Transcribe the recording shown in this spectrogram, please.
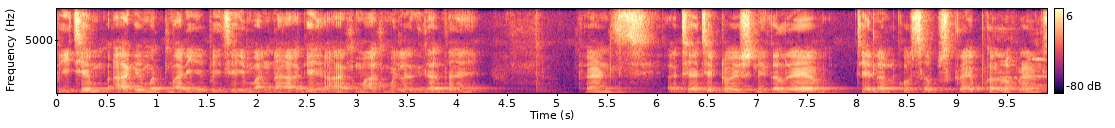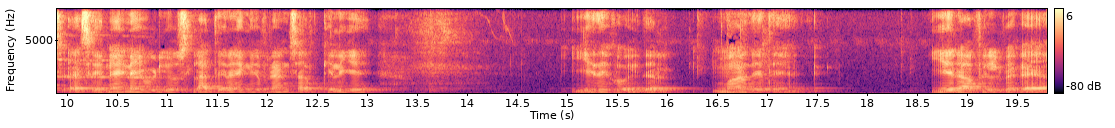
पीछे आगे मत मारिए, पीछे ही मारना, आगे आँख माख में लग जाता है। फ्रेंड्स, अच्छे अच्छे टॉयस निकल रहे हैं। चैनल को सब्सक्राइब कर लो फ्रेंड्स। ऐसे नए नए वीडियोस लाते रहेंगे फ्रेंड्स आपके लिए। ये देखो, इधर मार देते हैं। ये राफेल पे गया।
